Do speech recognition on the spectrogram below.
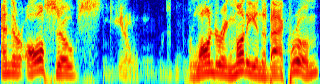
and they're also, you know, laundering money in the back room,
